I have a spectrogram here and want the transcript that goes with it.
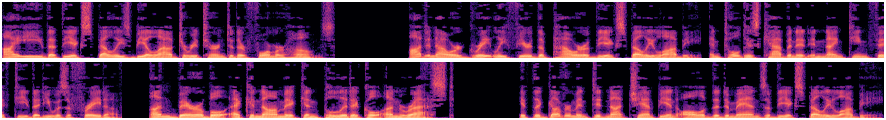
i.e. that the expellees be allowed to return to their former homes. Adenauer greatly feared the power of the expellee lobby, and told his cabinet in 1950 that he was afraid of unbearable economic and political unrest if the government did not champion all of the demands of the expellee lobby.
